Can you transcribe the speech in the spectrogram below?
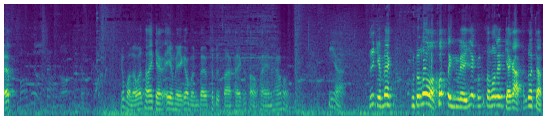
เอฟ ก็บอกแล้วว่าถ้าให้แกเอเมก็เหมือนไปสะดุดตาใครก็ขออภัยนะครับผมเนี่ยที่เกมแรกกูโซโล่โคตรตึงเลยเยี่ยกูโซโล่เล่นแกกอะรวดจัด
